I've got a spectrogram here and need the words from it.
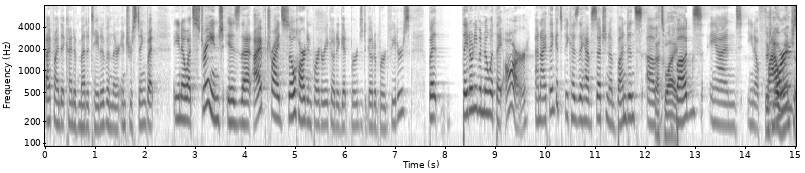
I find it kind of meditative and they're interesting. But you know what's strange is that I've tried so hard in Puerto Rico to get birds to go to bird feeders, but they don't even know what they are. And I think it's because they have such an abundance of That's why. bugs and you know There's no flowers. winter.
